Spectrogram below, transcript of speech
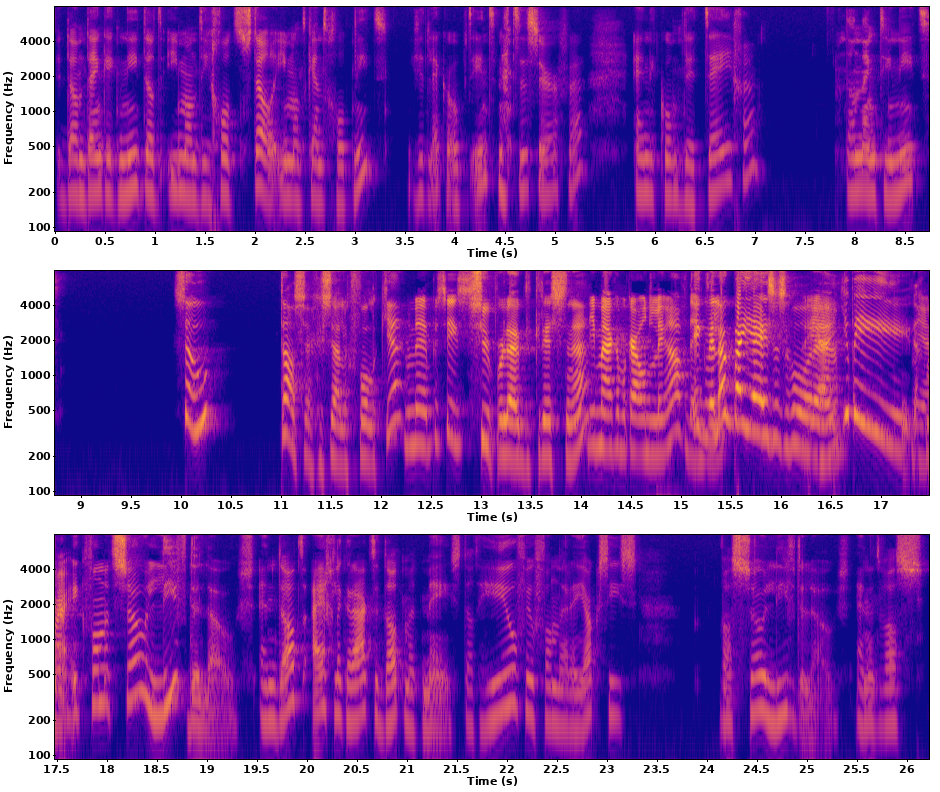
dan denk ik niet dat iemand die God... Stel, iemand kent God niet. Die zit lekker op het internet te surfen. En die komt dit tegen. Dan denkt hij niet... Zo, dat is een gezellig volkje. Nee, precies. Superleuk, die christenen. Die maken elkaar onderling af, denk ik wil ook bij Jezus horen. Ja. Joepie! Ja. Maar ik vond het zo liefdeloos. En dat, eigenlijk raakte dat me het meest. Dat heel veel van de reacties was zo liefdeloos. En het was...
